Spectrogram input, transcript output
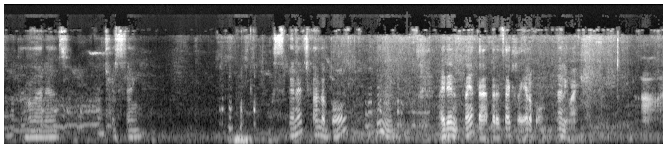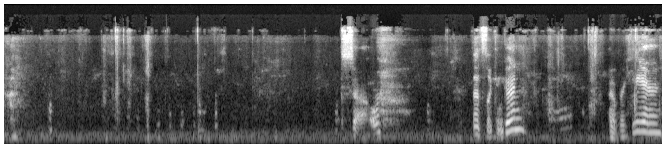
all that is. Interesting. Spinach on a bowl? Hmm. I didn't plant that, but it's actually edible. Anyway. Uh, so that's looking good. Over here.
